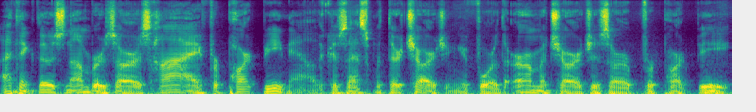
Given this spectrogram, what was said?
I think those numbers are as high for Part B now because that's what they're charging you for. The IRMAA charges are for Part B.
